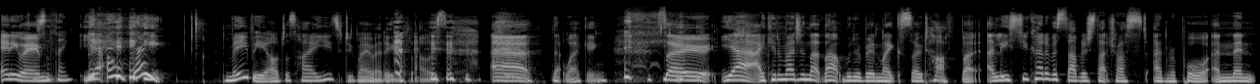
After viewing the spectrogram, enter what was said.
anyway? That's the thing. Yeah. Oh, great. Maybe I'll just hire you to do my wedding flowers. uh, networking. So yeah, I can imagine that that would have been like so tough, but at least you kind of established that trust and rapport, and then.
